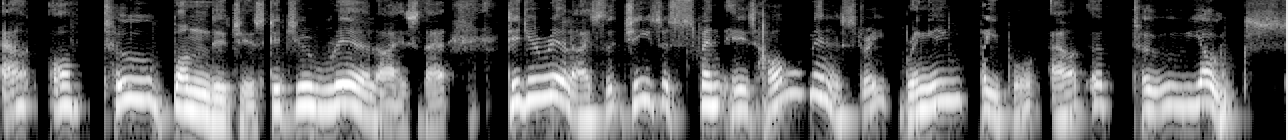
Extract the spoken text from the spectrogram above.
out of two bondages. Did you realize that? Did you realize that Jesus spent his whole ministry bringing people out of two yokes?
